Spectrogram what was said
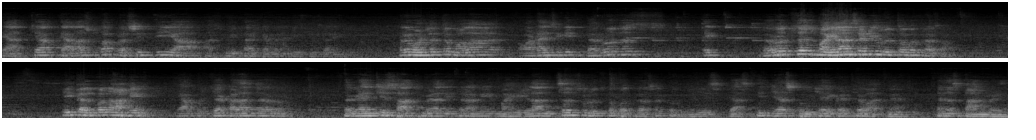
त्याच्या त्याला सुद्धा प्रसिद्धी या अस्मिता याच्यामध्ये दिसली जाईल खरं म्हटलं तर मला वाटायचं की दररोजच एक दररोजच महिलांसाठी वृत्तपत्र असावं. ही कल्पना आहे. या पुढच्या काळात जर सगळ्यांची साथ मिळाली तर आम्ही महिलांचंच वृत्तपत्र असं करू. म्हणजे जास्तीत जास्त तुमच्या इकडच्या बातम्या त्यांना स्थान मिळेल.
